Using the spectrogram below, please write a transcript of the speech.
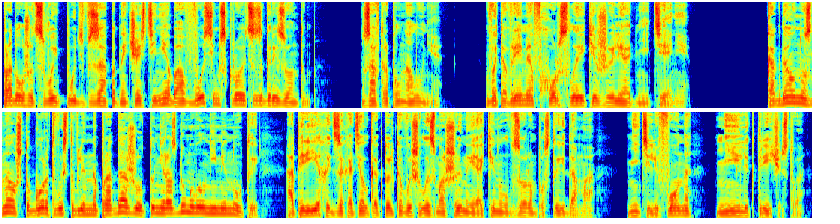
продолжит свой путь в западной части неба, а в восемь скроется за горизонтом. Завтра полнолуние. В это время в Хорслейке жили одни тени. Когда он узнал, что город выставлен на продажу, то не раздумывал ни минуты, а переехать захотел, как только вышел из машины и окинул взором пустые дома. Ни телефона, ни электричества —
